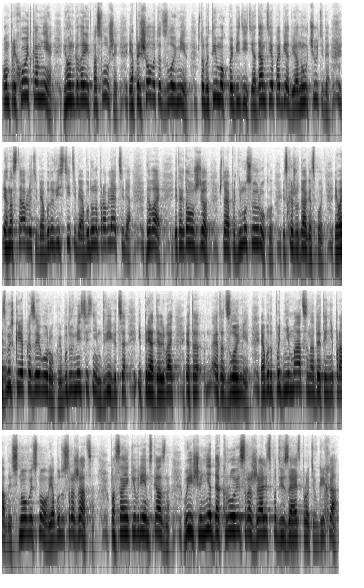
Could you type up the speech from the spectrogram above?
он приходит ко мне, и он говорит, послушай, я пришел в этот злой мир, чтобы ты мог победить. Я дам тебе победу, я научу тебя, я наставлю тебя, я буду вести тебя, я буду направлять тебя. Давай. И тогда он ждет, что я подниму свою руку и скажу, да, Господь, я возьмусь крепко за его руку и буду вместе с ним двигаться и преодолевать это, этот злой мир. Я буду подниматься над этой неправдой снова и снова. Я буду сражаться. В послании к евреям сказано, вы еще не до крови сражались, подвязаясь против греха.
